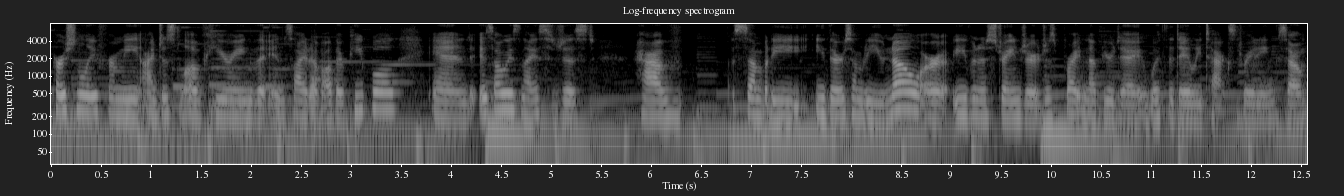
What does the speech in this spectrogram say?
Personally, for me, I just love hearing the insight of other people, and it's always nice to just have somebody, either somebody you know or even a stranger, just brighten up your day with the daily text reading. So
